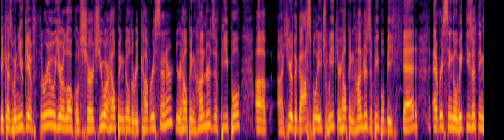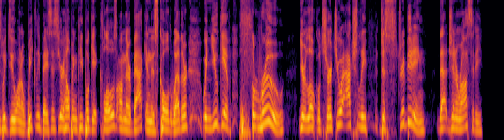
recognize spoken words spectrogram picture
because when you give through your local church you are helping build a recovery center. You're helping hundreds of people uh, uh, hear the gospel each week. You're helping hundreds of people be fed every single week. These are things we do on a weekly basis. You're helping people get clothes on their back in this cold weather. When you give through your local church you're actually distributing that generosity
